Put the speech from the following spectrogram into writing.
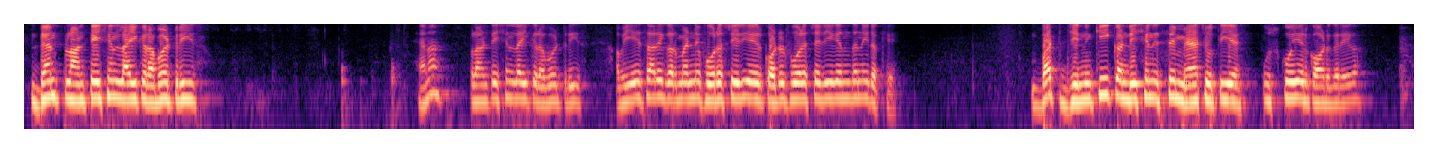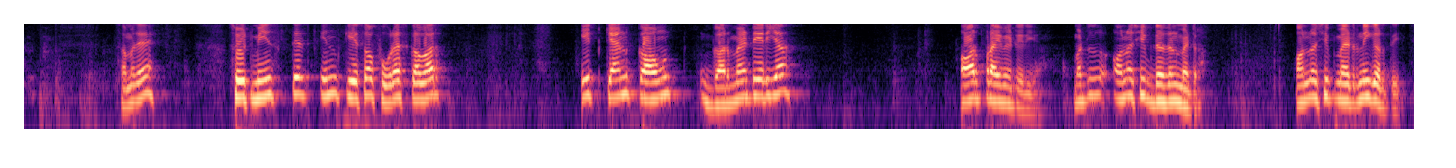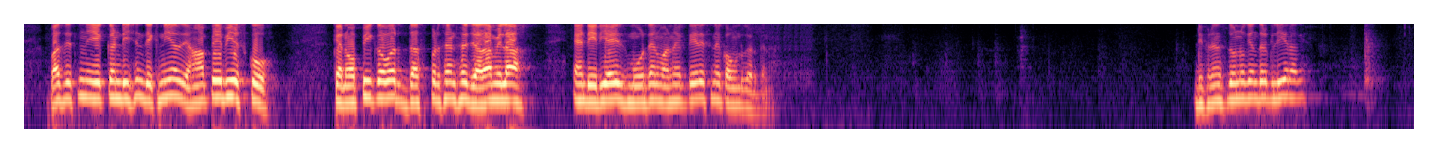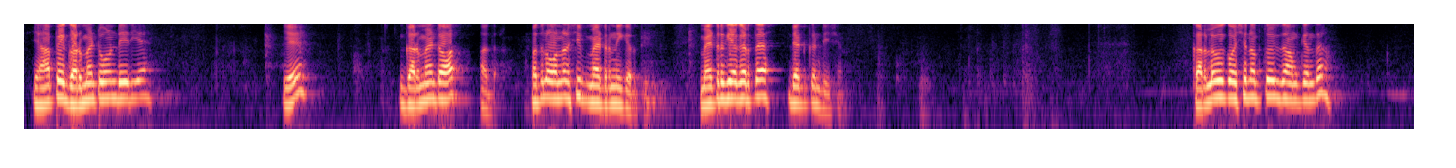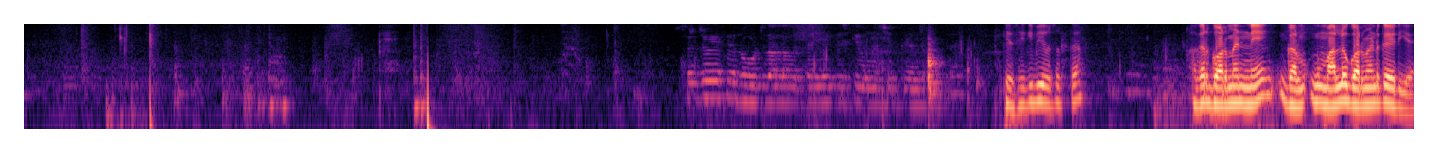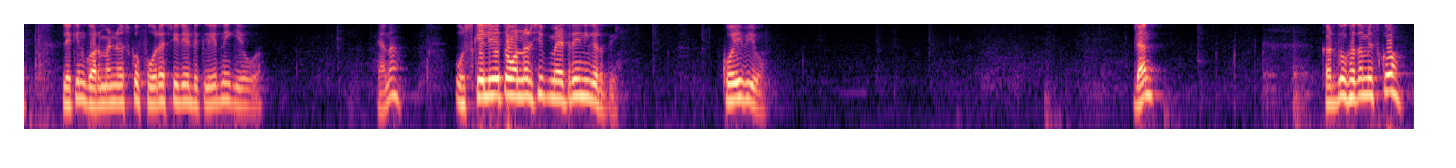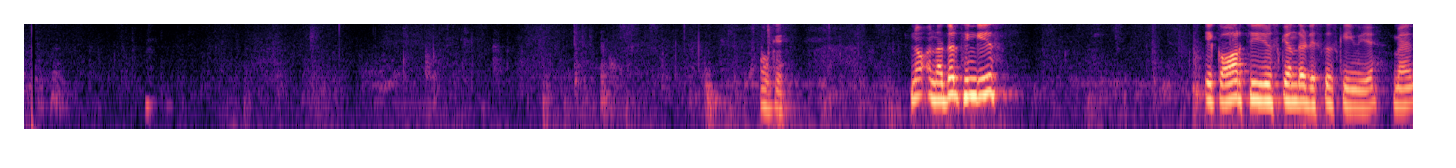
then plantation like rubber trees है ना? प्लांटेशन लाइक रबर ट्रीज अब ये सारे गवर्नमेंट ने forest area recorded forest area के अंदर नहीं रखे। बट जिनकी कंडीशन इससे मैच होती है, उसको ये रिकॉर्ड करेगा। समझ? आए so it means that in case of forest cover it can count government area और प्राइवेट एरिया मतलब ownership doesn't matter ownership matter नहीं करती। बस इतनी एक कंडीशन देखनी है, यहाँ पे भी इसको कैनोपी कवर 10 परसेंट से ज़्यादा मिला and area is more than one hectare इसने काउंट कर देना। डिफरेंस दोनों के अंदर क्लियर आ गया यहाँ पे गवर्नमेंट ओन्ड एरिया है, ये गवर्नमेंट और अदर मतलब ओनरशिप मैटर नहीं करती। मैटर क्या करता है? दैट कंडीशन कर लोगे क्वेश्चन अब तो एग्ज़ाम के अंदर? किसी की भी हो सकता है। अगर गवर्नमेंट ने मान लो गवर्नमेंट का एरिया है लेकिन गवर्नमेंट ने उसको फॉरेस्ट एरिया डिक्लेयर नहीं किया हुआ है ना? उसके लिए तो ऑनरशिप मैटर ही नहीं करती। कोई भी हो। डन कर दो खत्म इसको। Okay no another thing is एक और चीज़ उसके अंदर डिस्कस की हुई है। मैं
